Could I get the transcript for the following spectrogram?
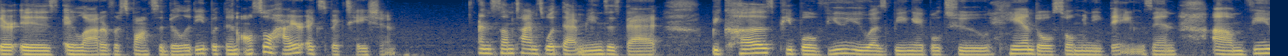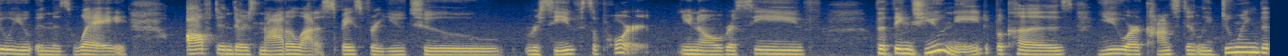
there is a lot of responsibility, but then also higher expectation. And sometimes what that means is that because people view you as being able to handle so many things and um, view you in this way, often there's not a lot of space for you to receive support, you know, receive the things you need because you are constantly doing the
